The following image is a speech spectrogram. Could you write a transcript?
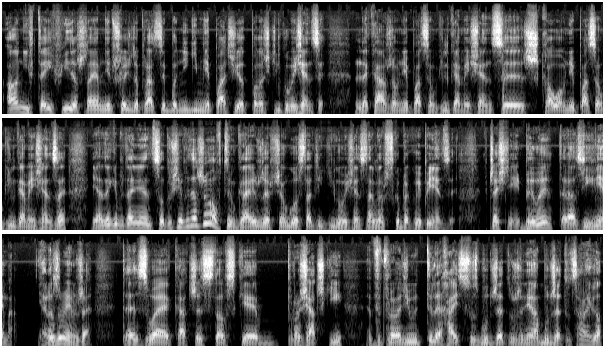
a oni w tej chwili zaczynają nie przychodzić do pracy, bo nikt im nie płaci od ponoć kilku miesięcy. Lekarzom nie płacą kilka miesięcy, szkołom nie płacą kilka miesięcy. Ja mam takie pytanie, co tu się wydarzyło w tym kraju, że w ciągu ostatnich kilku miesięcy nagle wszystko brakuje pieniędzy. Wcześniej były, teraz ich nie ma. Ja rozumiem, że te złe, kaczystowskie prosiaczki wyprowadziły tyle hajsu z budżetu, że nie ma budżetu całego,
